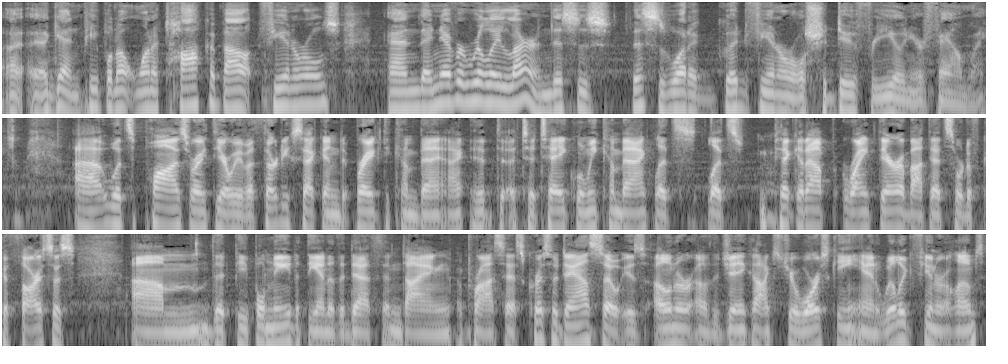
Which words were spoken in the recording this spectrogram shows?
uh, again, people don't want to talk about funerals, and they never really learn this is this is what a good funeral should do for you and your family. Uh, let's pause right there. We have a 30 second break to come back uh, to, take. When we come back, let's let's pick it up right there about that sort of catharsis um, that people need at the end of the death and dying process. Chris Odasso is owner of the Jaycox Jaworski and Willig Funeral Homes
